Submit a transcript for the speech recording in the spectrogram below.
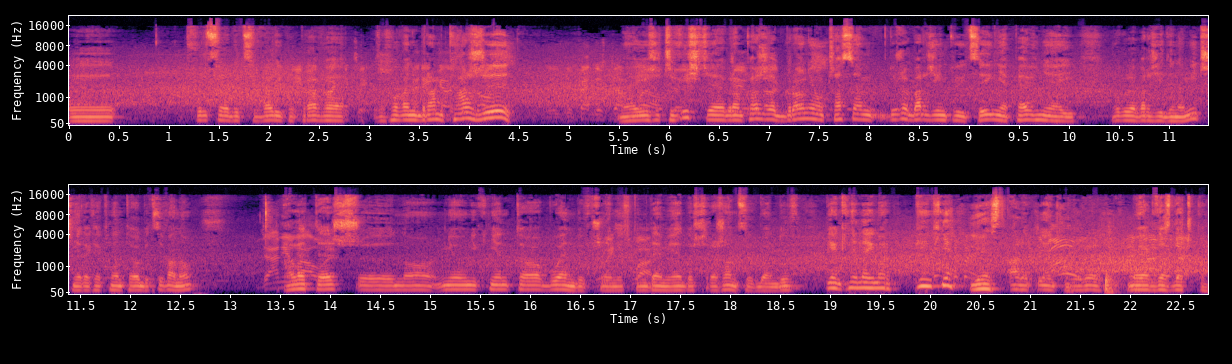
Yy, twórcy obiecywali poprawę zachowań bramkarzy. No i rzeczywiście bramkarze bronią czasem dużo bardziej intuicyjnie, pewnie i w ogóle bardziej dynamicznie, tak jak nam to obiecywano. Ale też y, no, nie uniknięto błędów, przynajmniej w tym demie, dość rażących błędów. Pięknie Neymar, pięknie! Jest, ale pięknie. Moja gwiazdeczka.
